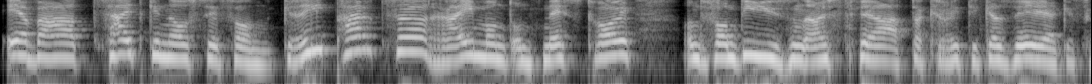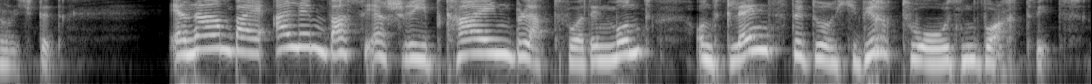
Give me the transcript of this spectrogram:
Er war Zeitgenosse von Grillparzer, Raimund und Nestreu und von diesen als Theaterkritiker sehr gefürchtet. Er nahm bei allem, was er schrieb, kein Blatt vor den Mund und glänzte durch virtuosen Wortwitz.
